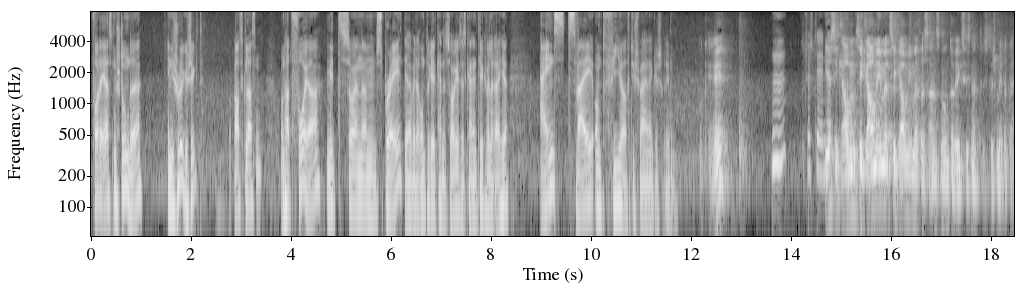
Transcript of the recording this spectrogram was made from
vor der ersten Stunde in die Schule geschickt, rausgelassen und hat vorher mit so einem Spray, der wieder runtergeht, keine Sorge, ist jetzt keine Tierquälerei hier, eins, zwei und vier auf die Schweine geschrieben. Okay. Verstehe Ja, sie glauben, sie glauben immer, sie glauben immer, dass noch unterwegs ist. Ne? Das ist der Schmäh dabei.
